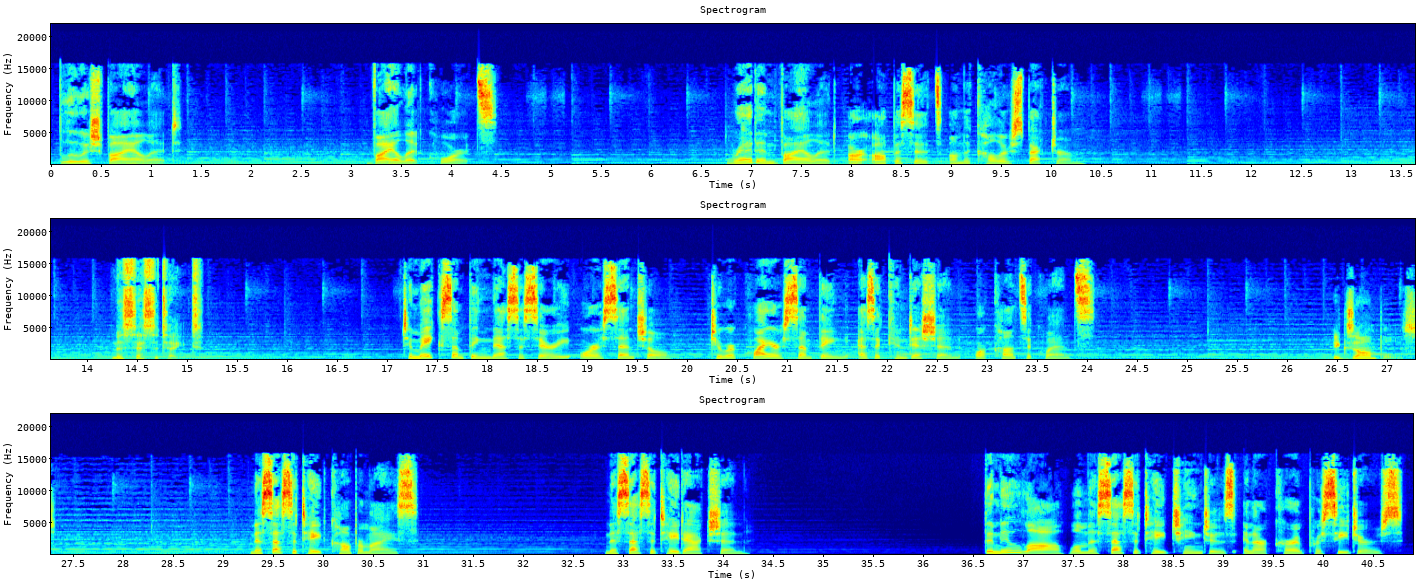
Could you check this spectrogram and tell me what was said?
Bluish violet. Violet quartz. Red and violet are opposites on the color spectrum. Necessitate To make something necessary or essential, to require something as a condition or consequence. Examples Necessitate compromise. Necessitate action. The new law will necessitate changes in our current procedures.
